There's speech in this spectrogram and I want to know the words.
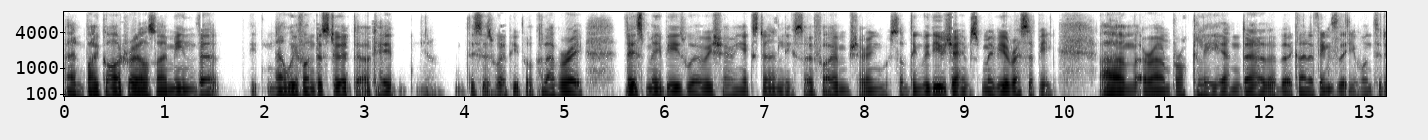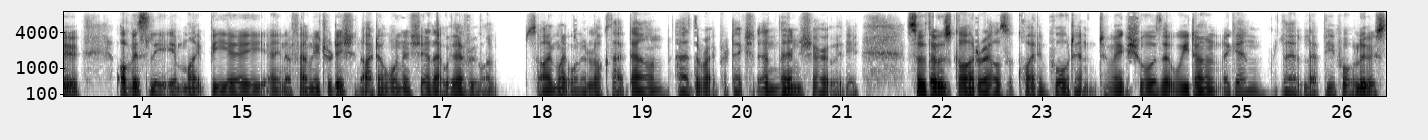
And by guardrails, I mean that now we've understood that okay you know this is where people collaborate. This maybe is where we're sharing externally. So if i'm sharing something with you james maybe a recipe um, around broccoli and uh, the, the, kind of things that you want to do. Obviously it might be a, a you know, family tradition. I don't want to share that with everyone so I might want to lock that down, add the right protection, and then share it with you. So those guardrails are quite important to make sure that we don't, again, let, let people loose.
